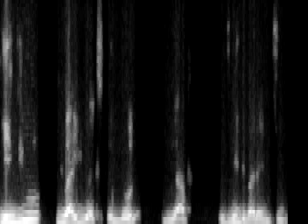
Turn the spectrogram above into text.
in U, UI UX alone, we have it's been divided into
